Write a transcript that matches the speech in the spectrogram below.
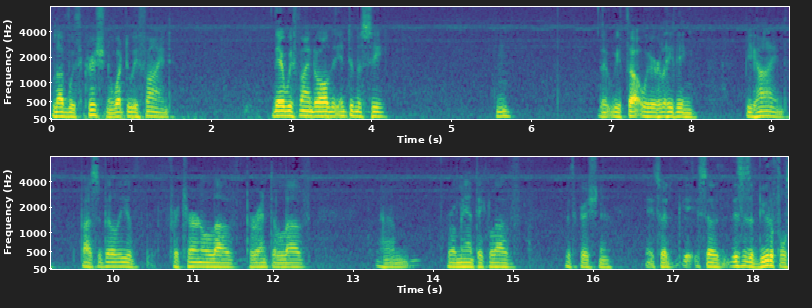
love with Krishna, what do we find? There we find all the intimacy hmm, that we thought we were leaving behind. The possibility of fraternal love, parental love, um, romantic love with Krishna. So, so this is a beautiful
